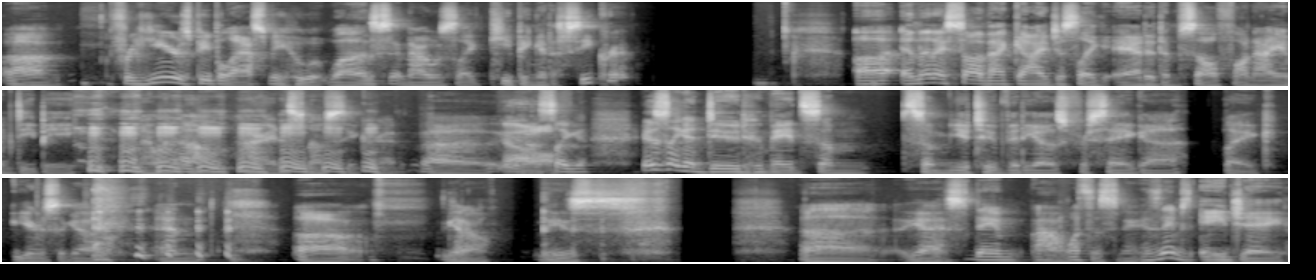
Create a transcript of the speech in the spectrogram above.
Um, for years, people asked me who it was, and I was like keeping it a secret. Uh, and then I saw that guy just like added himself on IMDb, and I went, "Oh, all right, it's no secret." Uh, you know, it's like it's like a dude who made some some YouTube videos for Sega like years ago, and uh, you know he's uh yeah his name oh what's his name his name's aj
